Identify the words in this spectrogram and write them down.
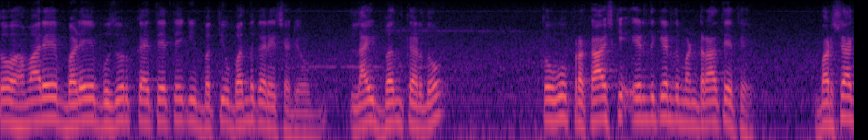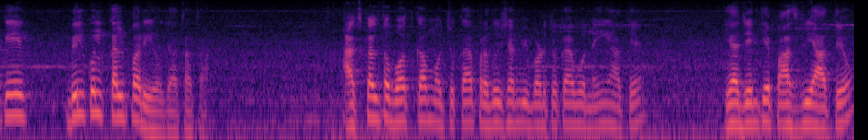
तो हमारे बड़े बुज़ुर्ग कहते थे कि बत्तियों बंद करे चलो लाइट बंद कर दो। तो वो प्रकाश के इर्द गिर्द मंडराते थे। वर्षा के बिल्कुल कल पर ही हो जाता था। आजकल तो बहुत कम हो चुका है, प्रदूषण भी बढ़ चुका है, वो नहीं आते। या जिनके पास भी आते हो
